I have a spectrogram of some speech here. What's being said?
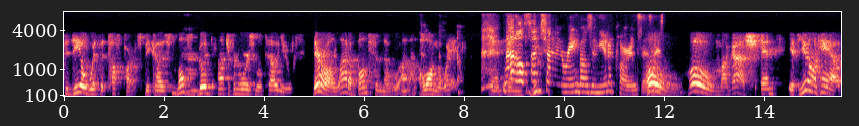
to deal with the tough parts because most good entrepreneurs will tell you there are a lot of bumps in the uh, along the way. And, Not and all sunshine and rainbows and unicorns. Oh, oh my gosh! And if you don't have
